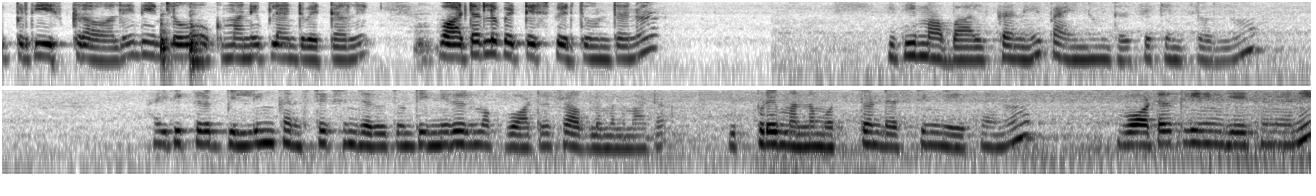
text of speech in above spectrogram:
ఇప్పుడు తీసుకురావాలి. దీంట్లో ఒక మనీ ప్లాంట్ పెట్టాలి. వాటర్లో పెట్టేసి పెడుతూ ఉంటాను. ఇది మా బాల్కనీ. పైన ఉంటుంది సెకండ్ ఫ్లోర్లో. అయితే ఇక్కడ బిల్డింగ్ కన్స్ట్రక్షన్ జరుగుతుంటే ఇన్ని రోజులు మాకు వాటర్ ప్రాబ్లం అనమాట ఇప్పుడే మొన్న మొత్తం డస్టింగ్ చేశాను. వాటర్ క్లీనింగ్ చేశాను కానీ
